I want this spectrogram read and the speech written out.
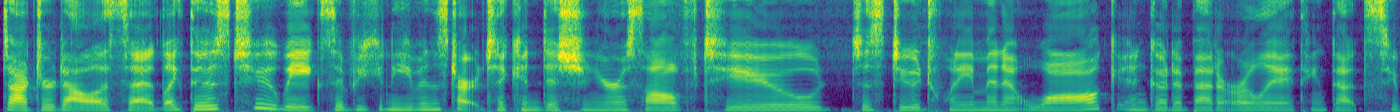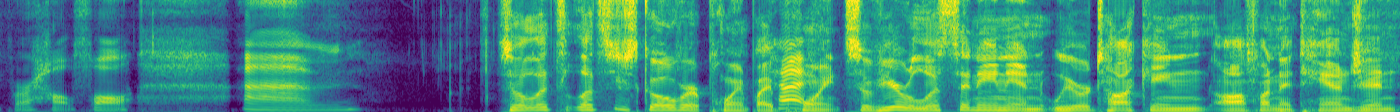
Dr. Dallas said, like those two weeks, if you can even start to condition yourself to just do a 20 minute walk and go to bed early, I think that's super helpful. Um, So let's let's just go over it point by Okay. point. So if you're listening and we were talking off on a tangent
